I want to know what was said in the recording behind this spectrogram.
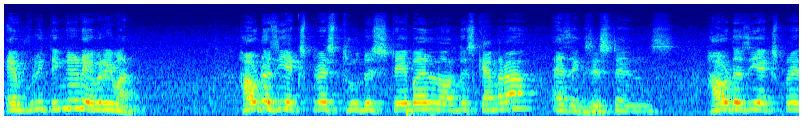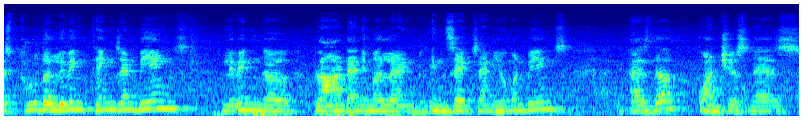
everything and everyone. How does he express through this table or this camera? As existence. How does he express through the living things and beings? Living uh, plant, animal and insects and human beings? As the consciousness.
